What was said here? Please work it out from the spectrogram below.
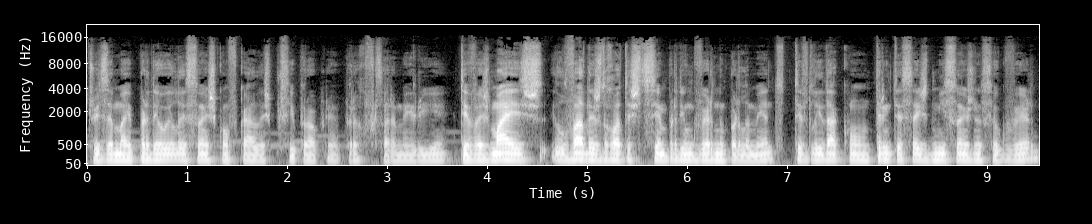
Theresa May perdeu eleições convocadas por si própria para reforçar a maioria, teve as mais elevadas derrotas de sempre de um governo no Parlamento, teve de lidar com 36 demissões no seu governo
